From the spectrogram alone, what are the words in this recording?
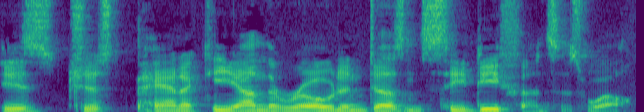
is just panicky on the road and doesn't see defense as well.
